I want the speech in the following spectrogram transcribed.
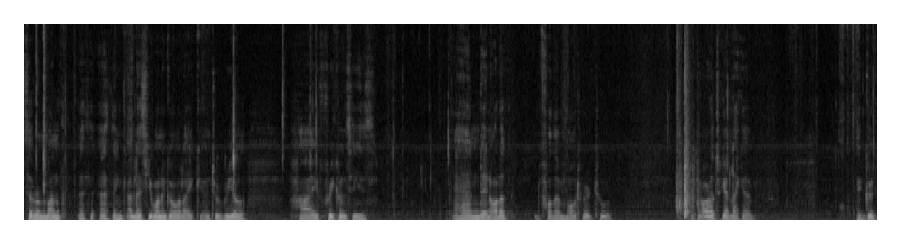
several months I, th- I think unless you want to go like into real high frequencies. And in order for the motor to in order to get like a a good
